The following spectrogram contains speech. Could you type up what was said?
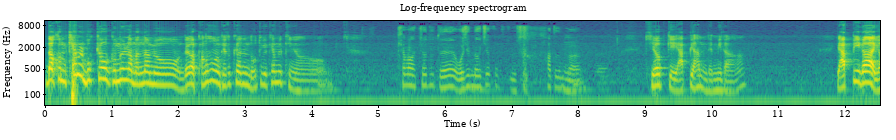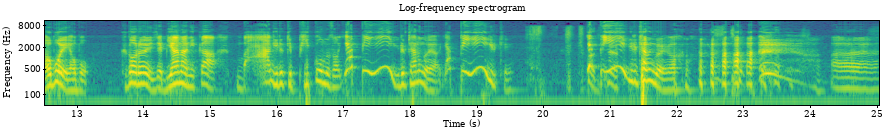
나 그럼 캠을 못 켜. 금요일날 만나면 내가 방송을 계속 해야 되는데 어떻게 캠을 키냐. 캐망 쳐도 돼 50명 찍고 좀 하든가 음. 귀엽게 야삐 하면 됩니다. 야삐가 여보예요, 여보. 그거를 이제 미안하니까 막 이렇게 비꼬면서 야삐! 이렇게 하는 거예요. 야삐! 이렇게. 야삐! 이렇게 하는 거예요. 아,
